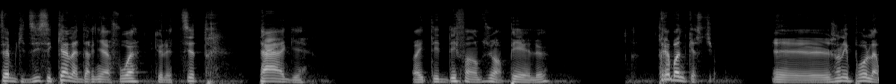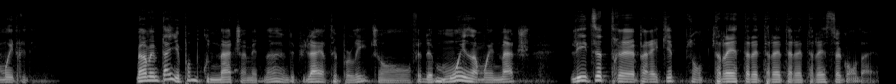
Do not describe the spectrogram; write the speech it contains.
Seb qui dit c'est quand la dernière fois que le titre tag a été défendu en PLE? Très bonne question. Euh, j'en ai pas la moindre idée. Mais en même temps, il n'y a pas beaucoup de matchs hein, maintenant. Depuis l'ère Triple H, on fait de moins en moins de matchs. Les titres euh, par équipe sont très, très, très, très, très secondaires.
